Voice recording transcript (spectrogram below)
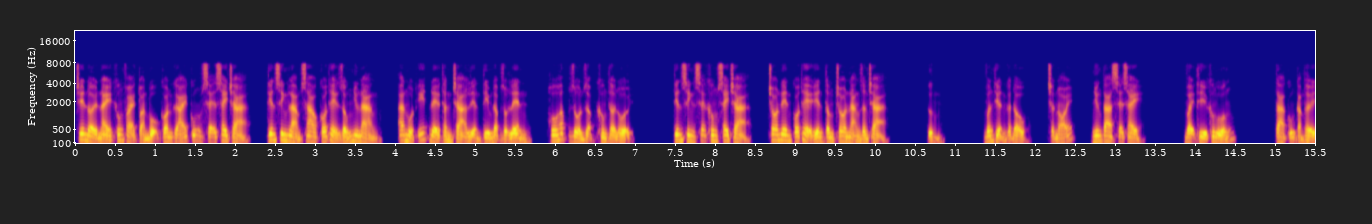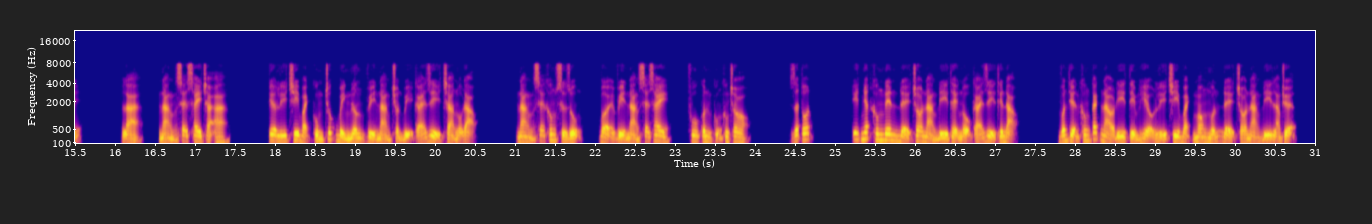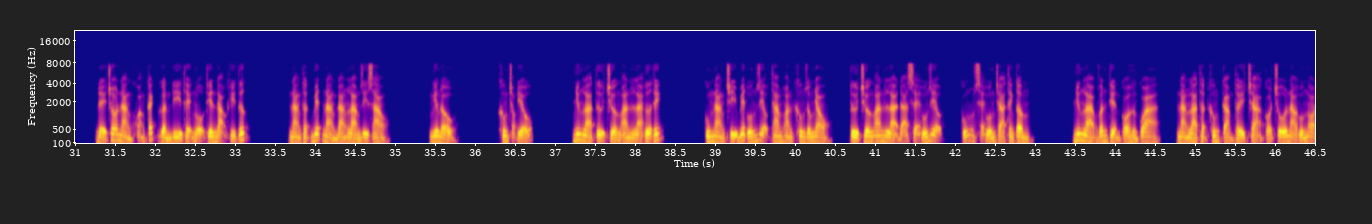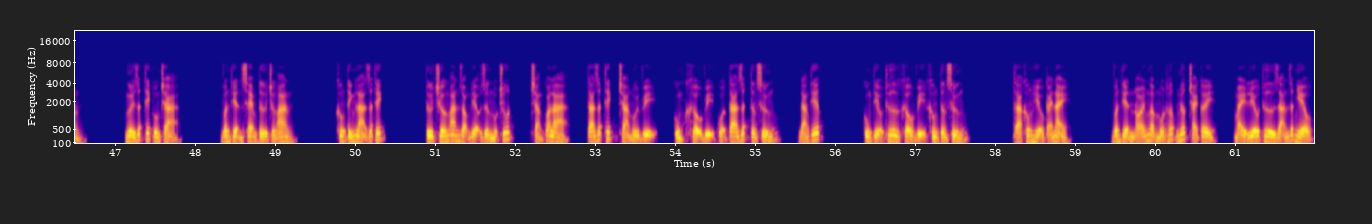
Trên đời này không phải toàn bộ con gái cũng sẽ say trà tiên sinh làm sao có thể giống như nàng ăn một ít để thần trà liền tim đập rộn lên hô hấp dồn dập không thở nổi. Tiên sinh sẽ không say trà cho nên có thể yên tâm cho nàng dân trà. Ừm, vân thiện gật đầu chợt nói nhưng ta sẽ say. Vậy thì không uống. Ta cũng cảm thấy là nàng sẽ say trà a. Kia lý chi bạch cùng trúc bình nương vì nàng chuẩn bị cái gì trà ngộ đạo? Nàng sẽ không sử dụng bởi vì nàng sẽ say, phu quân cũng không cho. Rất tốt. Ít nhất không nên để cho nàng đi thể nộ cái gì thiên đạo. Vân thiện không cách nào đi tìm hiểu lý chi bạch mong muốn để cho nàng đi làm chuyện. Để cho nàng khoảng cách gần đi thể nộ thiên đạo khí tức. Nàng thật biết nàng đang làm gì sao? Nghiêng đầu. Không trọng yếu. Nhưng là từ trường ăn là ưa thích. Cùng nàng chỉ biết uống rượu tham hoan không giống nhau, từ trường ăn là đã sẽ uống rượu, cũng sẽ uống trà thanh tâm. Nhưng là vân thiện có hưởng qua, nàng là thật không cảm thấy trà có chỗ nào uống ngon. Người rất thích uống trà. Vân thiện xem từ trường an không tính là rất thích từ trường an giọng điệu dừng một chút chẳng qua là ta rất thích trà mùi vị cùng khẩu vị của ta rất tương xứng đáng tiếc cùng tiểu thư khẩu vị không tương xứng. Ta không hiểu cái này. Vân thiện nói ngậm một hớp nước trái cây mày liêu thư giãn rất nhiều.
